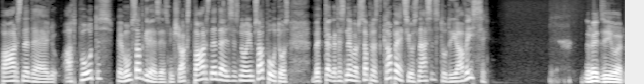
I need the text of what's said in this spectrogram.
pāris nedēļu atpūtas pie mums atgriezies. Viņš raksta pāris nedēļas, es no jums atpūtos, bet tagad es nevaru saprast, kāpēc jūs nesat studijā visi. Redzīju, var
